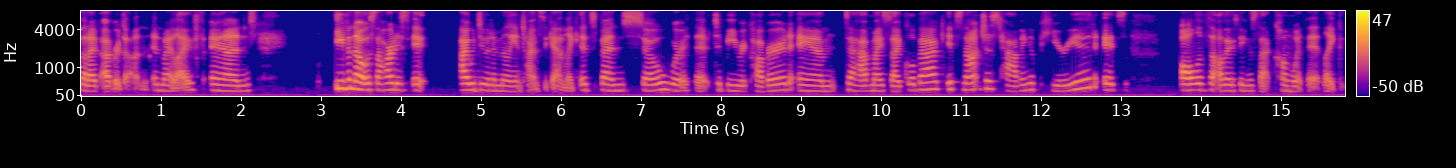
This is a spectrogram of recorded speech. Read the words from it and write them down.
that I've ever done in my life and even though it was the hardest it I would do it a million times again. Like it's been so worth it to be recovered and to have my cycle back. It's not just having a period, it's all of the other things that come with it, like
